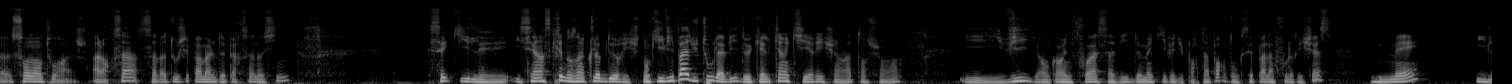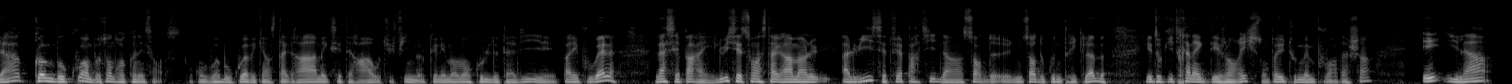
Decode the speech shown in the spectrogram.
euh, son entourage. Alors ça, ça va toucher pas mal de personnes aussi. C'est qu'il est, il s'est inscrit dans un club de riches. Donc il vit pas du tout la vie de quelqu'un qui est riche. Hein, attention. Hein il vit encore une fois sa vie de mec qui fait du porte-à-porte, donc c'est pas la full richesse, mais il a, comme beaucoup, un besoin de reconnaissance. Donc on le voit beaucoup avec Instagram, etc., où tu filmes que les moments cool de ta vie et pas les poubelles. Là, c'est pareil. Lui, c'est son Instagram à lui, c'est de faire partie d'une sorte, de, de country club, et donc il traîne avec des gens riches, ils n'ont pas du tout le même pouvoir d'achat, et il a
